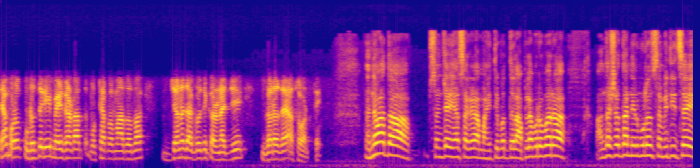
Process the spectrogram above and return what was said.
त्यामुळं कुठंतरी मेळघाटात मोठ्या प्रमाणात आता जनजागृती करण्याची गरज आहे असं वाटते धन्यवाद संजय या सगळ्या माहितीबद्दल. आपल्याबरोबर अंधश्रद्धा निर्मूलन समितीचे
